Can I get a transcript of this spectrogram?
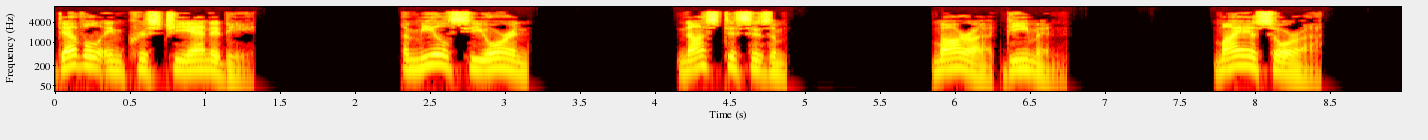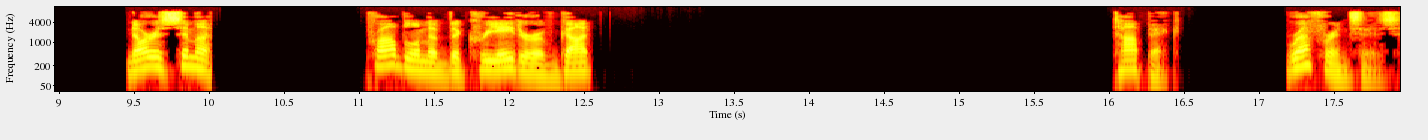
Devil in Christianity. Émile Cioran. Gnosticism. Mara demon. Mayasura Narasimha Problem of the creator of God. Topic. References.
